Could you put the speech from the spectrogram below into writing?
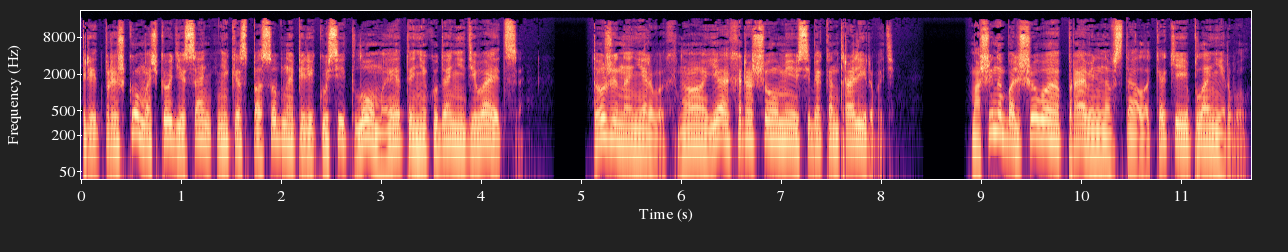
Перед прыжком очко десантника способно перекусить лом, и это никуда не девается. Тоже на нервах, но я хорошо умею себя контролировать. Машина Большого правильно встала, как я и планировал.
